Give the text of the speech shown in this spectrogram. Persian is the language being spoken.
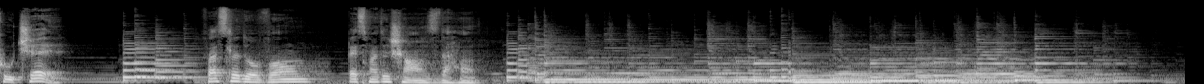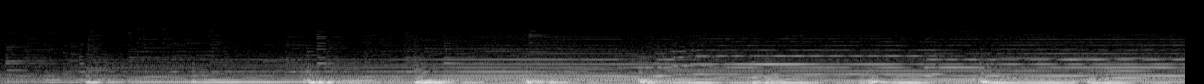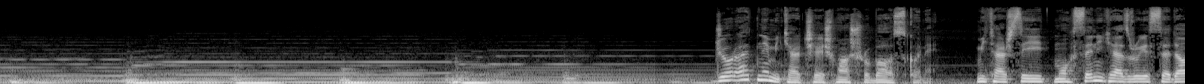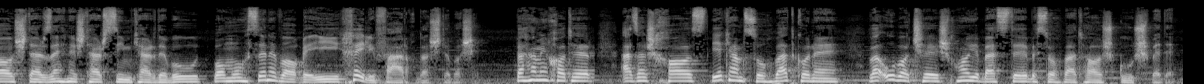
کوچه. فصل دوم قسمت شانزدهم. جرأت نمی‌کرد چشماش رو باز کنه. میترسید محسنی که از روی صداش در ذهنش ترسیم کرده بود با محسن واقعی خیلی فرق داشته باشه. به همین خاطر ازش خواست یکم صحبت کنه و او با چشمهای بسته به صحبتهاش گوش بده.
